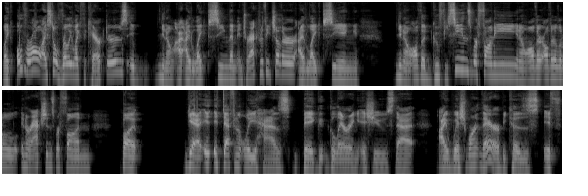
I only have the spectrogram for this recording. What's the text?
like overall i still really like the characters. It you know I, I liked seeing them interact with each other. I liked seeing you know all the goofy scenes were funny you know all their all their little interactions were fun. But yeah it, it definitely has big glaring issues that i wish weren't there because if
